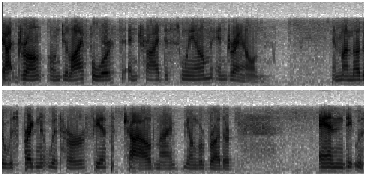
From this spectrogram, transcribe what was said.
got drunk on July 4th and tried to swim and drown. And my mother was pregnant with her fifth child, my younger brother. and it was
